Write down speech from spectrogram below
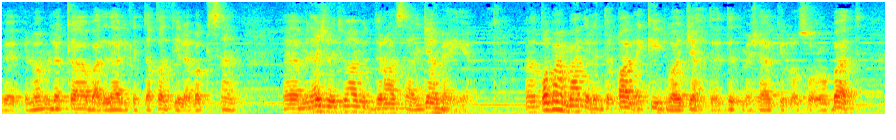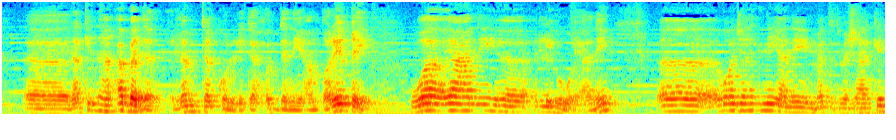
في المملكة بعد ذلك انتقلت إلى باكستان آه، من أجل إتمام الدراسة الجامعية. طبعا بعد الانتقال أكيد واجهت عدة مشاكل وصعوبات لكنها أبدا لم تكن لتحدني عن طريقي ويعني اللي هو يعني واجهتني يعني عدة مشاكل.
